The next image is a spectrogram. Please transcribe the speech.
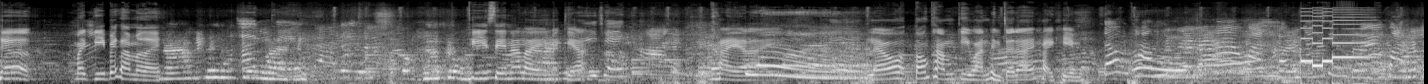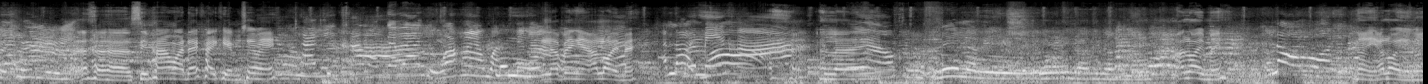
ชื่อเมื่อกี้ไปทำอะไรน้ำพึ่งส่วนน้ำส่วนพรีเซนต์อะไรเมื่อกี้ไม่ใช่ไข่ไข่อะไร แล้วต้องทำกี่วันถึงจะได้ไข่เค็ม ต้องทำห้าวันห้าวันไม่เคยช่วยดื่มสิบห้าวันได้ไข่เค็มใช่ไหมใช่ห้าวันก็ได้หรือว่าห้าวันก็ได้แล้วเป็นไงอร่อยไหมอร่อยไหมคะอะไรเลื่อนเลยอ ร่อยไหมอร่อยไหนอร่อยยังไง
